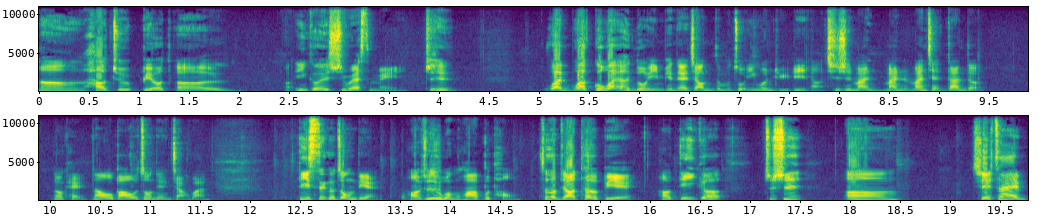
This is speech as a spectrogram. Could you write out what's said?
嗯，How to build a English resume，就是外外国外很多影片在教你怎么做英文履历啊，其实蛮蛮蛮简单的。OK，那我把我重点讲完。第四个重点，好，就是文化不同，这个比较特别。好，第一个就是，嗯，其实在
